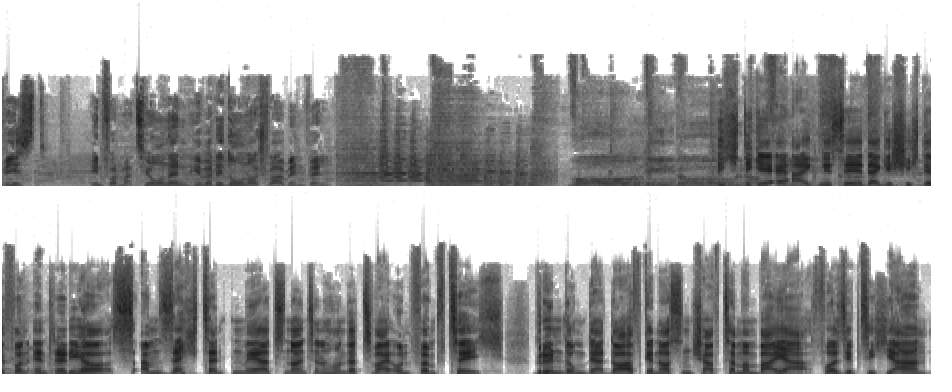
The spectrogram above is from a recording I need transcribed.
Gewusst? Informationen über die Donauschwabenwelle. Wichtige Ereignisse der Geschichte von Entre Rios am 16. März 1952. Gründung der Dorfgenossenschaft Samambaya vor 70 Jahren.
